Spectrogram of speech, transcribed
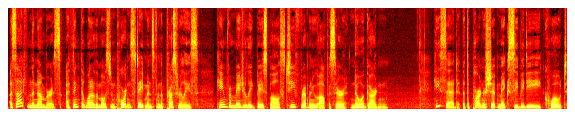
Aside from the numbers, I think that one of the most important statements from the press release came from Major League Baseball's Chief Revenue Officer, Noah Garden. He said that the partnership makes CBD, quote,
